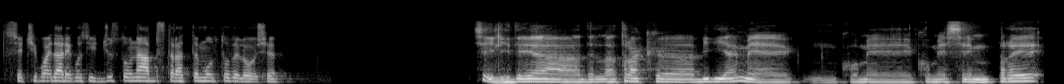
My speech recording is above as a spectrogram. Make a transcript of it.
se ci puoi dare così giusto un abstract molto veloce. Sì, l'idea della track eh, BDM è mm, come, come sempre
